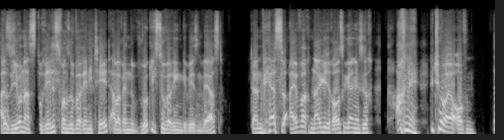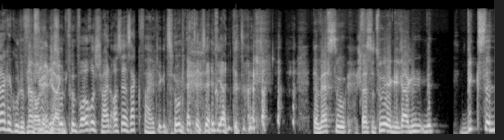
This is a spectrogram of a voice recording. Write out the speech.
Also Jonas, du redest von Souveränität, aber wenn du wirklich souverän gewesen wärst, dann wärst du einfach nackig rausgegangen und hast gesagt, ach nee, die Tür war ja offen. Danke, gute Na, Frau. Dann hätte ich so einen 5-Euro-Schein aus der Sackfalte gezogen, hätte der in die Hand gedrückt. Da wärst du, wärst du zu ihr gegangen mit Wichsen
